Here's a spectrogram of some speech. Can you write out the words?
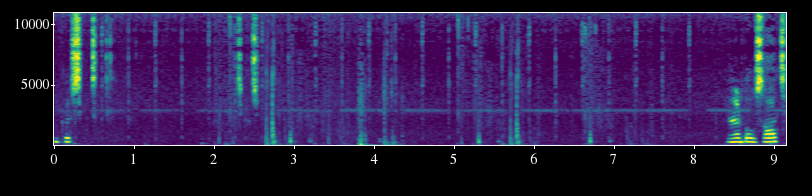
yukarı çık çık. Çık, çık. Nerede o saat?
